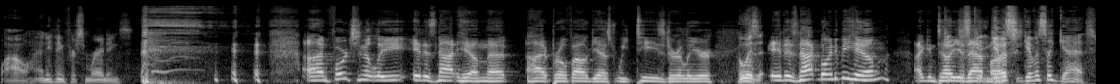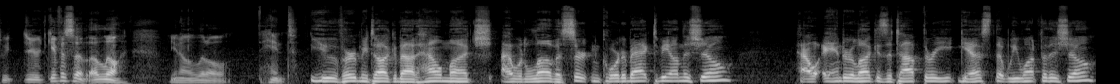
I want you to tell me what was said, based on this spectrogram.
Wow, anything for some ratings. Unfortunately, it is not him, that high profile guest we teased earlier. Who is it? It is not going to be him. I can tell you that gi- much. give us give us a guess. We- Give us a, a little, you know, a little hint. You've heard me talk about how much I would love a certain quarterback to be on the show. How Andrew Luck is a top three guest that we want for this show.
